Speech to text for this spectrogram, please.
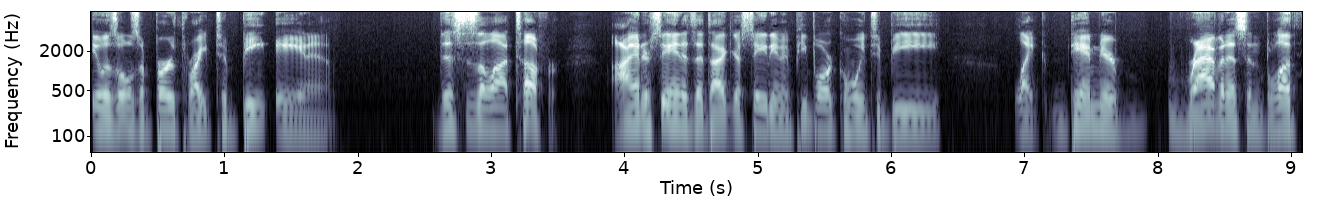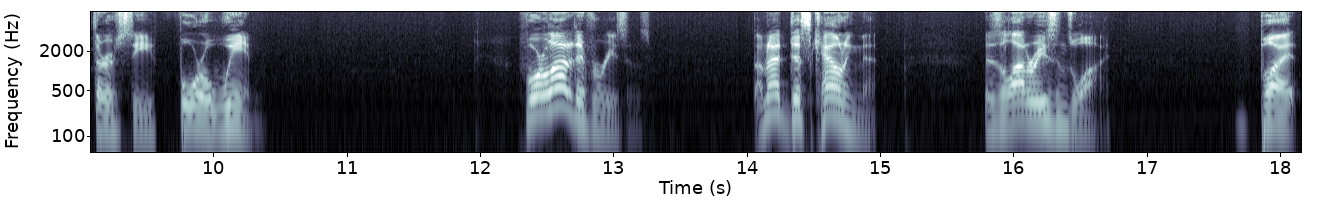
it was almost a birthright to beat A and M. This is a lot tougher. I understand it's at Tiger Stadium and people are going to be like damn near ravenous and bloodthirsty for a win for a lot of different reasons. I'm not discounting that. There's a lot of reasons why. But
